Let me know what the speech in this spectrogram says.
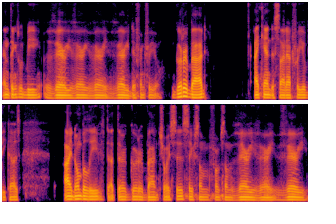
and things would be very, very, very, very different for you. Good or bad, I can't decide that for you because I don't believe that they're good or bad choices, save some from some very, very, very,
